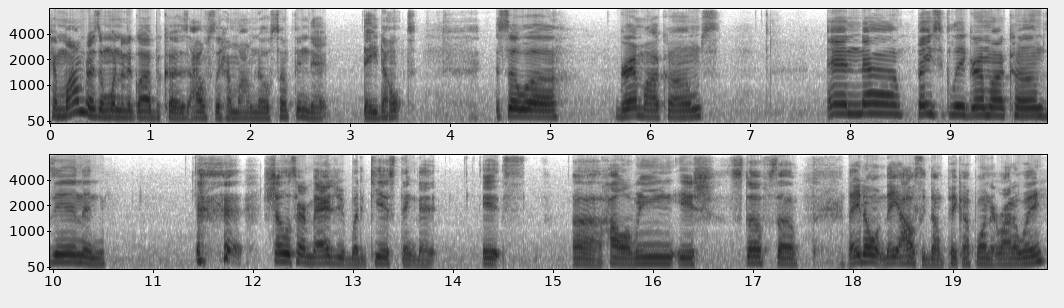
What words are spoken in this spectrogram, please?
her mom doesn't want her to go out because obviously her mom knows something that they don't. So uh, grandma comes and uh, basically, grandma comes in and shows her magic, but the kids think that it's uh, Halloween ish stuff, so they don't. They obviously don't pick up on it right away.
